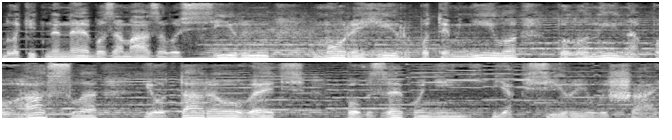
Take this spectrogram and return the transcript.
Блакитне небо замазалось сірим, море гір потемніло, полонина погасла, і отара овець повзе по ній, як сірий лишай.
